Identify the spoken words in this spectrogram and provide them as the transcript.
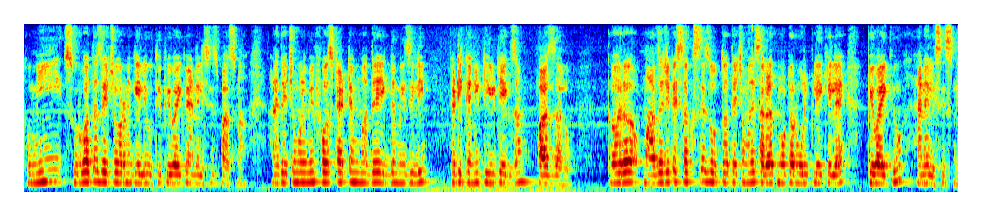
तो मी सुरुवातच याच्यावरनं केली होती पी वाय क्यू अनालिसिसपासनं आणि त्याच्यामुळे मी फर्स्ट अटेम्प्टमध्ये एकदम इझिली त्या ठिकाणी T E T exam pass झालो. तर माझं जे काही सक्सेस होतं त्याच्यामध्ये सगळ्यात मोठा रोल प्ले केला आहे पी वाय क्यू अनालिसिसने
